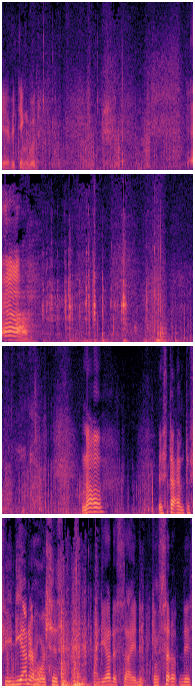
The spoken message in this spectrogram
Yeah, everything good. Yeah. Now it's time to feed the other horses on the other side. You can set up this.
